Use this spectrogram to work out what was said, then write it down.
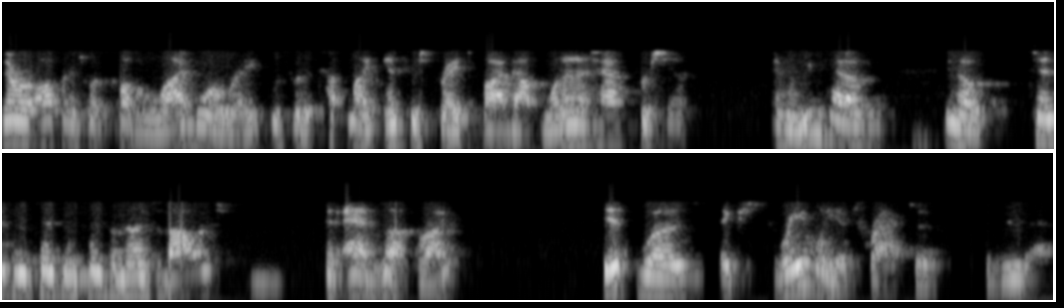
They were offering what's called a LIBOR rate, which would have cut my interest rates by about one and a half percent. And when you have, you know, tens and tens and tens of millions of dollars, it adds up, right? It was extremely attractive to do that.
